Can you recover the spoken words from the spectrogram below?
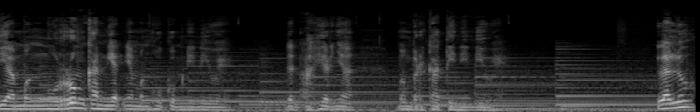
Dia mengurungkan niatnya menghukum Niniwe dan akhirnya memberkati Niniwe. Lalu,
